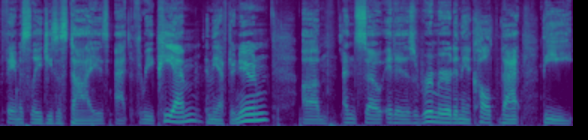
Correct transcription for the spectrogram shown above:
famously jesus dies at 3 p.m in the afternoon. Um, and so it is rumored in the occult that the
